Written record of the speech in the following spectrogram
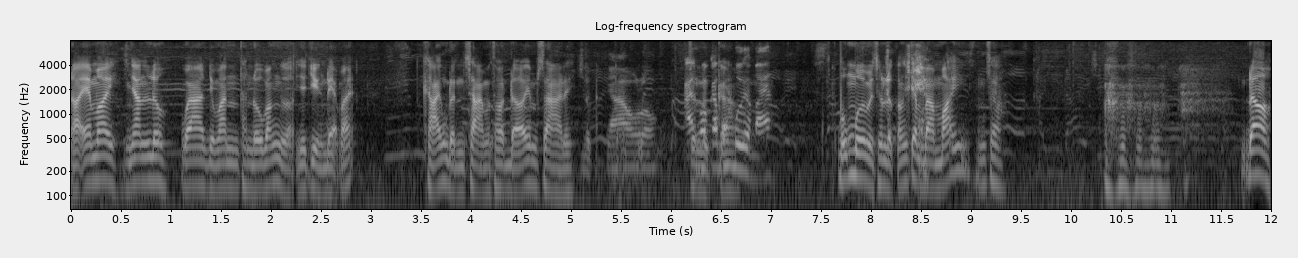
Rồi em ơi, nhanh luôn. Qua giùm anh thanh đô bắn ngựa, dây chuyền đẹp ấy. Khải cũng định xài mà thôi, đỡ em xài đi. Lực cao luôn. Anh có cái cao. 40 mà 40 mà sinh lực cắn trăm ba mấy, không sao Đâu,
